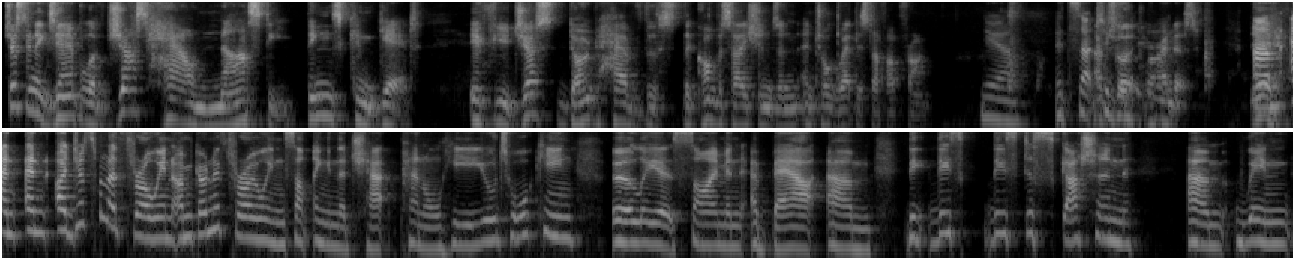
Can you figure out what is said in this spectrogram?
just an example of just how nasty things can get if you just don't have this, the conversations and, and talk about this stuff up front. Yeah, it's such Absolutely a good point. horrendous. Yeah. Um, and and I just want to throw in. I'm going to throw in something in the chat panel here. You're talking earlier, Simon, about um, the, this this discussion um, when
